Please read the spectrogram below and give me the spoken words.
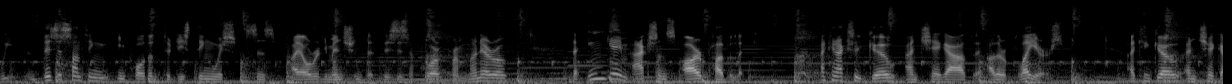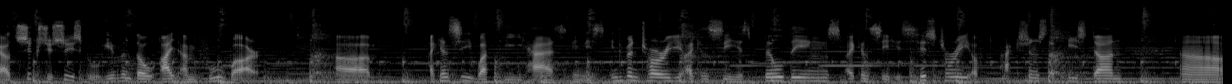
we this is something important to distinguish since I already mentioned that this is a fork from Monero. The in-game actions are public. I can actually go and check out the other players. I can go and check out Suxu Suisku even though I am Fubar. Uh, I can see what he has in his inventory, I can see his buildings, I can see his history of actions that he's done. Uh,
